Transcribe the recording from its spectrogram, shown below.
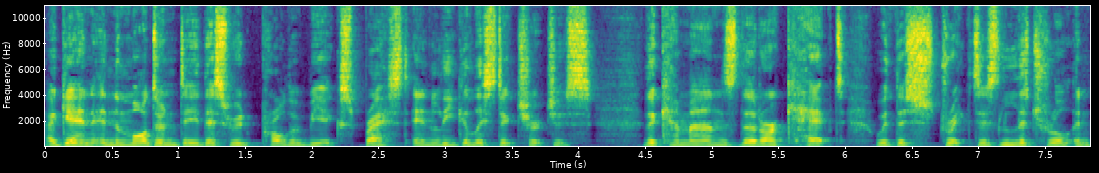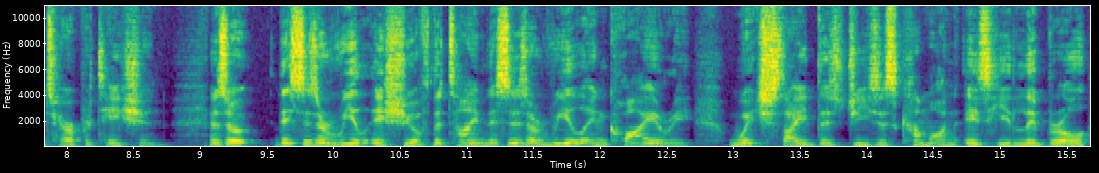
Again, in the modern day, this would probably be expressed in legalistic churches, the commands that are kept with the strictest literal interpretation. And so, this is a real issue of the time. This is a real inquiry. Which side does Jesus come on? Is he liberal?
